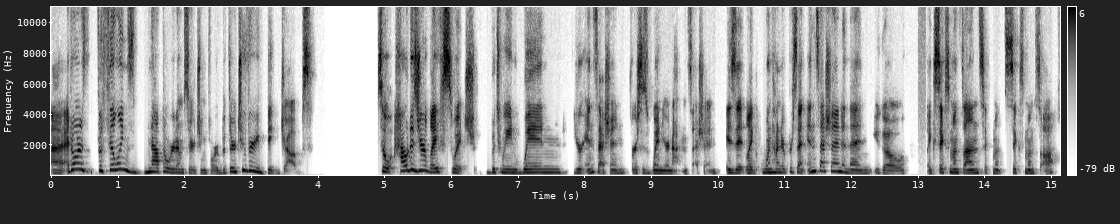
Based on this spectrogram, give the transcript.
uh, I don't want fulfilling's not the word I'm searching for, but they're two very big jobs. So how does your life switch between when you're in session versus when you're not in session? Is it like 100% in session and then you go like six months on, six months, six months off?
